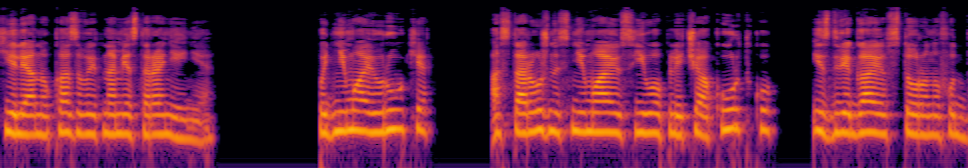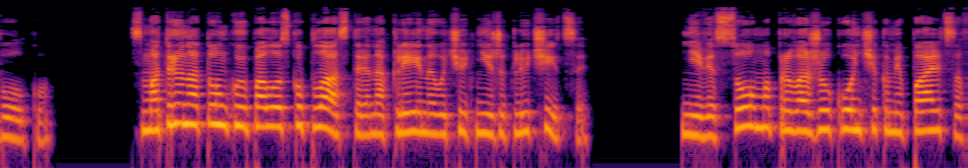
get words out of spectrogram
Киллиан указывает на место ранения. Поднимаю руки, осторожно снимаю с его плеча куртку и сдвигаю в сторону футболку. Смотрю на тонкую полоску пластыря, наклеенного чуть ниже ключицы. Невесомо провожу кончиками пальцев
